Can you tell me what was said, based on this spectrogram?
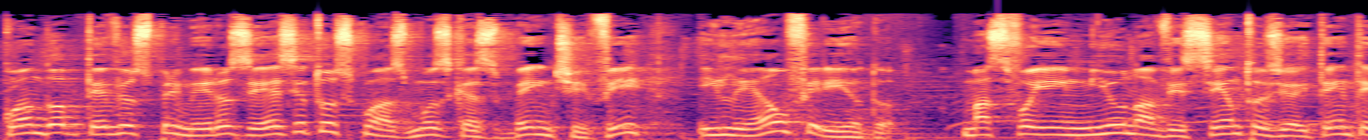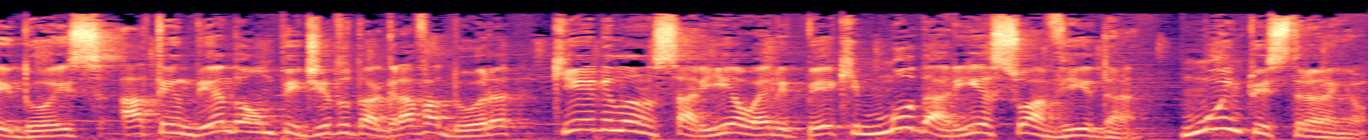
quando obteve os primeiros êxitos com as músicas Bem TV e Leão Ferido. Mas foi em 1982, atendendo a um pedido da gravadora, que ele lançaria o LP que mudaria sua vida. Muito estranho.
